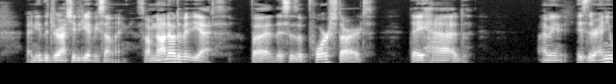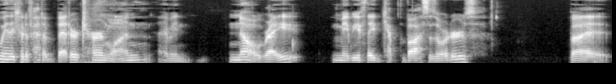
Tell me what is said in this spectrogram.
I need the Jirachi to get me something. So I'm not out of it yet, but this is a poor start. They had, I mean, is there any way they could have had a better turn one? I mean, no, right? Maybe if they'd kept the boss's orders, but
